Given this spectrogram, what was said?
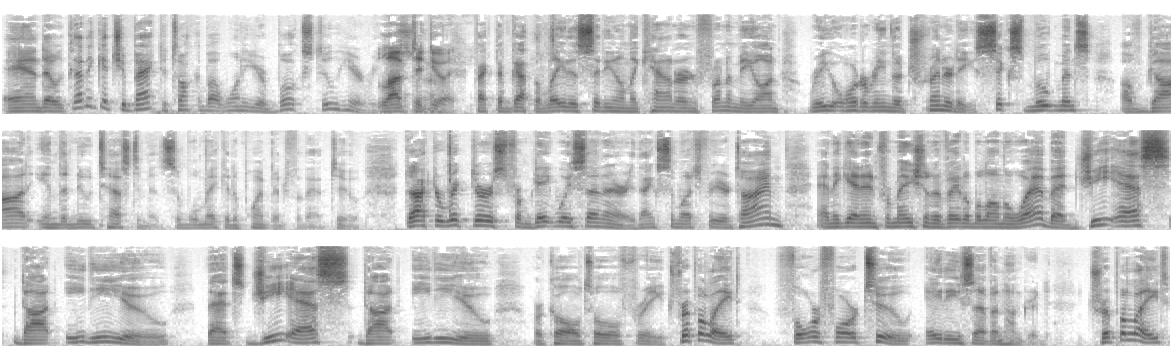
And uh, we've got to get you back to talk about one of your books, too, here. Love to do it. In fact, I've got the latest sitting on the counter in front of me on Reordering the Trinity Six Movements of God in the New Testament. So we'll make an appointment for that, too. Dr. Rick Durst from Gateway Seminary, thanks so much for your time. And again, information available on the web at gs.edu. That's gs.edu or call toll free 888 442 8700. 888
